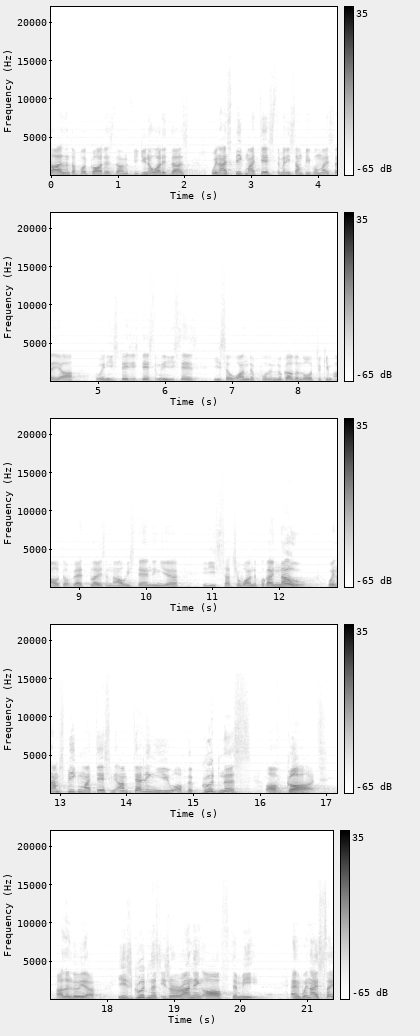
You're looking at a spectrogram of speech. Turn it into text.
silent of what God has done for you. Do you know what it does? When I speak my testimony, some people may say, Yeah, when he says his testimony, he says, He's so wonderful, and look how the Lord took him out of that place, and now he's standing here. He's such a wonderful guy. No, when I'm speaking my testimony, I'm telling you of the goodness of God. Hallelujah. His goodness is running after me. And when I say,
